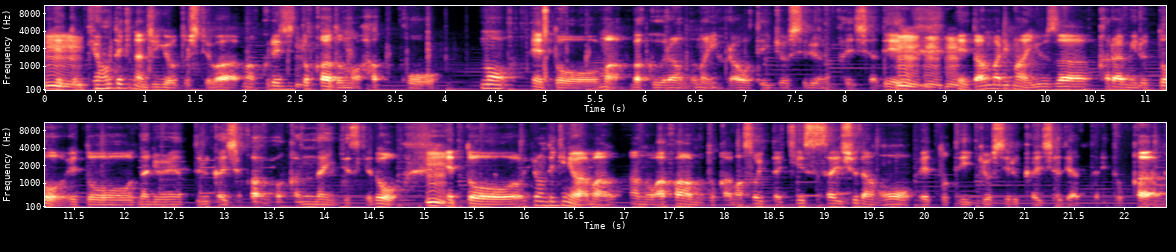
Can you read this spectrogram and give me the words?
うん。えっと、基本的な事業としては、まあ、クレジットカードの発行の、えっとまあ、バックグラウンドのインフラを提供しているような会社で、えっとあんまりまあユーザーから見ると、えっと何をやってる会社かわかんないんですけど、うん。えっと基本的には、まあ、あのアファームとか、まあ、そういった決済手段を、えっと提供している会社であったりとか、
